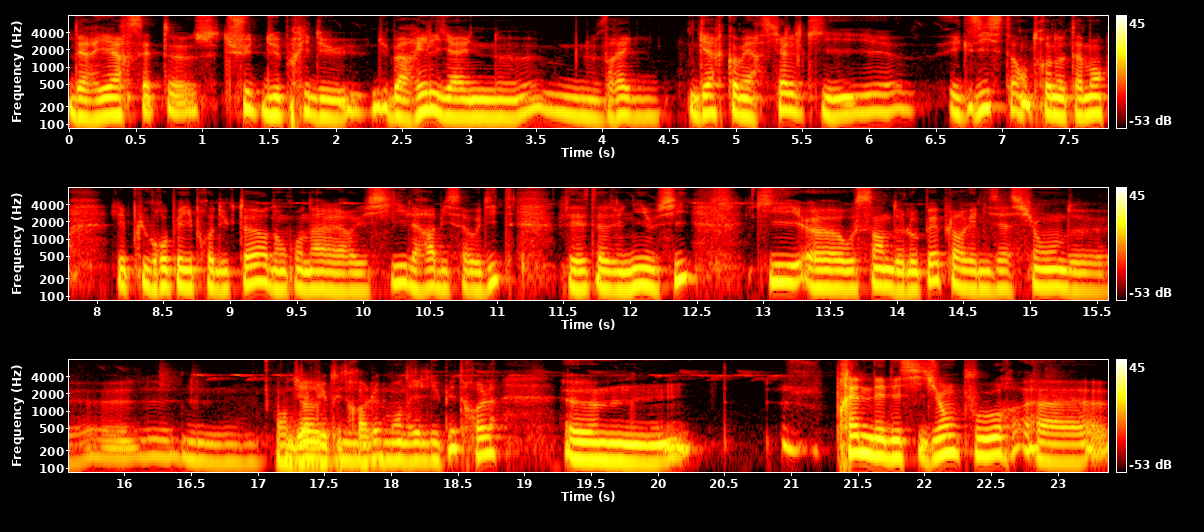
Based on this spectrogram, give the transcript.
derrière cette, cette chute du prix du, du baril, il y a une, une vraie guerre commerciale qui existe entre notamment les plus gros pays producteurs. Donc on a la Russie, l'Arabie Saoudite, les États-Unis aussi, qui au sein de l'OPEP, l'organisation de, de- Mondiale de- du pétrole. mondiale du pétrole, prennent des décisions pour euh,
